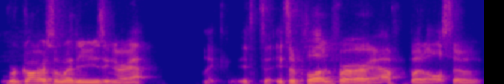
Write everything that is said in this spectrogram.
regardless of whether you're using our app, like it's a, it's a plug for our app, but also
